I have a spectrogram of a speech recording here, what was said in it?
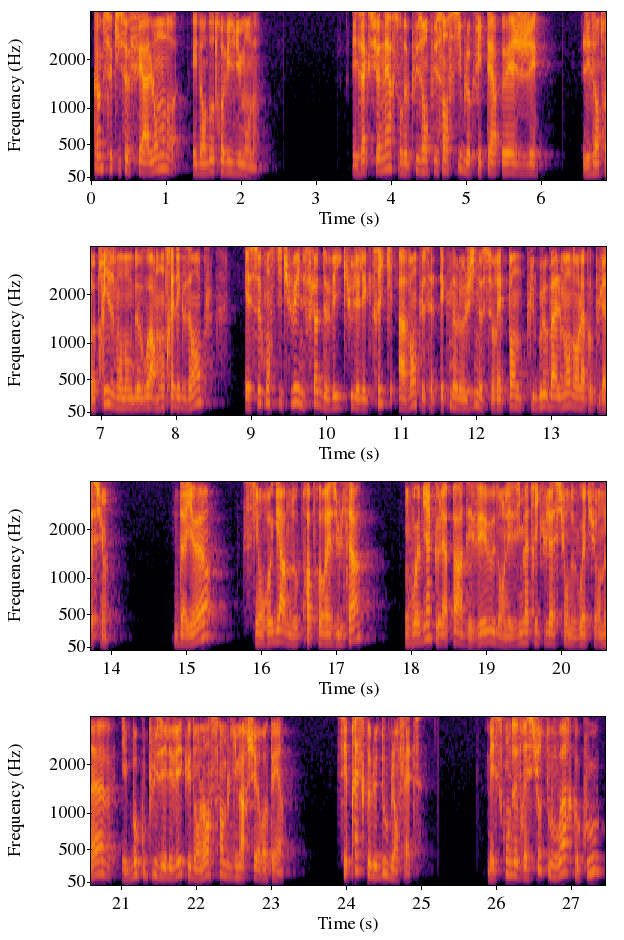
comme ce qui se fait à Londres et dans d'autres villes du monde. Les actionnaires sont de plus en plus sensibles aux critères ESG, les entreprises vont donc devoir montrer l'exemple et se constituer une flotte de véhicules électriques avant que cette technologie ne se répande plus globalement dans la population. D'ailleurs, si on regarde nos propres résultats, on voit bien que la part des VE dans les immatriculations de voitures neuves est beaucoup plus élevée que dans l'ensemble du marché européen. C'est presque le double en fait. Mais ce qu'on devrait surtout voir, Coco,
